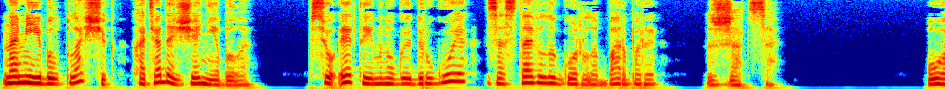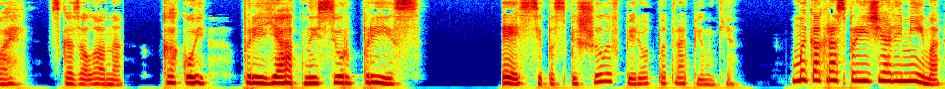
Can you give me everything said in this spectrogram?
На Мии был плащик, хотя дождя не было. Все это и многое другое заставило горло Барбары сжаться. «Ой», — сказала она, — «какой приятный сюрприз!» Эсси поспешила вперед по тропинке. Мы как раз проезжали мимо,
